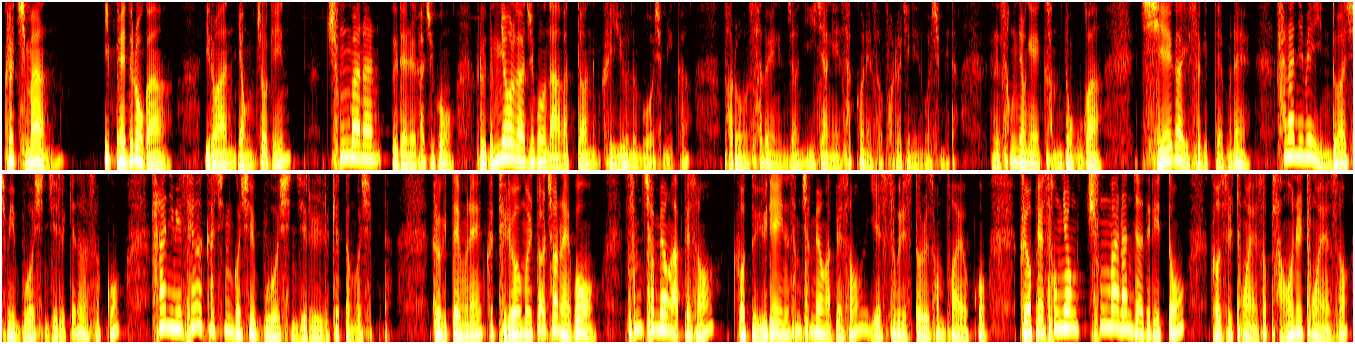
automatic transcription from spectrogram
그렇지만 이 베드로가 이러한 영적인 충만한 의대를 가지고 그리고 능력을 가지고 나아갔던 그 이유는 무엇입니까? 바로 사도행전 2장의 사건에서 벌어지는 것입니다. 그는 성령의 감동과 지혜가 있었기 때문에 하나님의 인도하심이 무엇인지를 깨달았었고 하나님이 생각하시는 것이 무엇인지를 느꼈던 것입니다. 그렇기 때문에 그 두려움을 떨쳐내고 3천 명 앞에서 그것도 유대인 3천 명 앞에서 예수 그리스도를 선포하였고 그 옆에 성령 충만한 자들이 또 그것을 통하여서 방언을 통하여서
